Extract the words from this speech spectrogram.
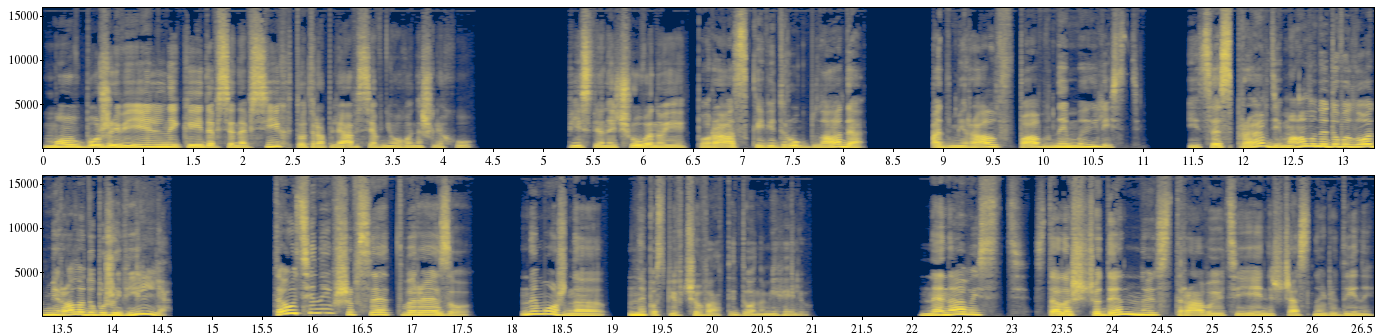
мов божевільний, кидався на всіх, хто траплявся в нього на шляху. Після нечуваної поразки від рук блада адмірал впав в немилість. І це справді мало не довело адмірала до божевілля. Та, оцінивши все тверезо, не можна не поспівчувати Дона Мігелю. Ненависть стала щоденною стравою цієї нещасної людини,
